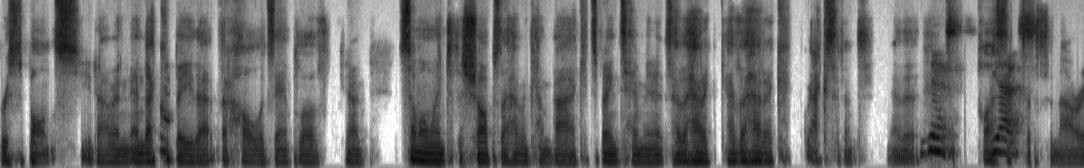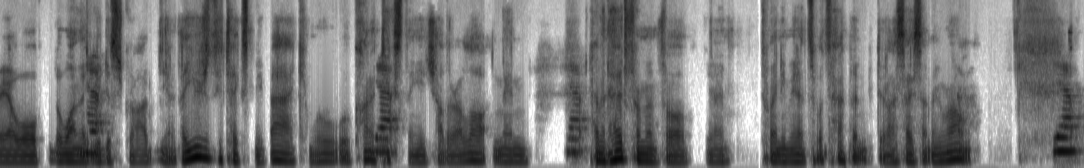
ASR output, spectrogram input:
response. You know, and and that could be that that whole example of you know someone went to the shops, they haven't come back. It's been ten minutes. Have they had a have they had a accident? You know, the Yes. classic Yes. scenario, or the one that Yeah. you described. You know, they usually text me back, and we'll we're kind of Yeah. texting each other a lot, and then Yeah. haven't heard from them for you know twenty minutes. What's happened? Did I say something wrong? Yeah.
